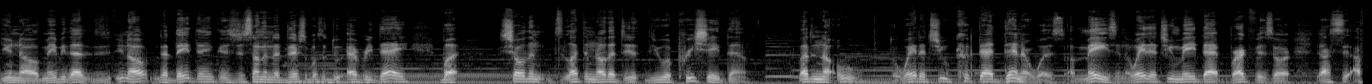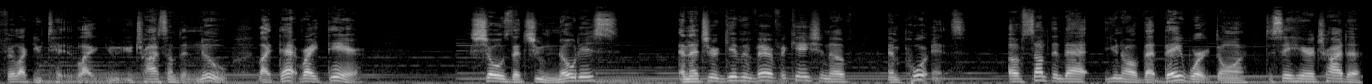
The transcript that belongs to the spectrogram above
you know, maybe that, you know, that they think is just something that they're supposed to do every day, but show them, let them know that you appreciate them. Let them know, ooh, the way that you cooked that dinner was amazing. The way that you made that breakfast, or I, feel like you t- like you you tried something new, like that right there, shows that you notice, and that you're giving verification of importance of something that you know that they worked on to sit here and try to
